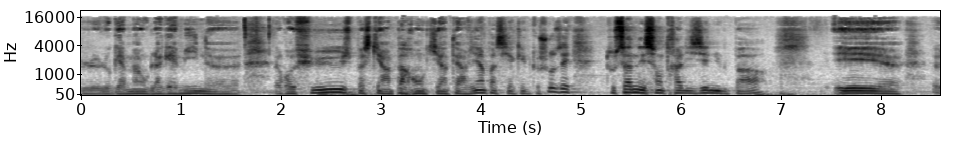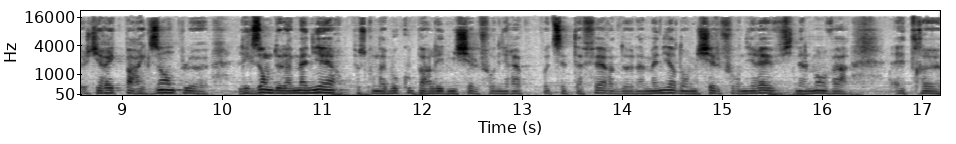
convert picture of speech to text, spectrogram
le, gamin ou la gamine euh, refuse, parce qu'il y a un parent qui intervient, parce qu'il y a quelque chose. Et tout ça n'est centralisé nulle part. Et euh, je dirais que par exemple, l'exemple de la manière, parce qu'on a beaucoup parlé de Michel Fourniret à propos de cette affaire, de la manière dont Michel Fourniret finalement va être euh,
